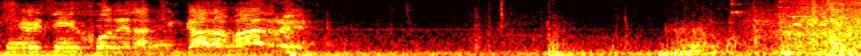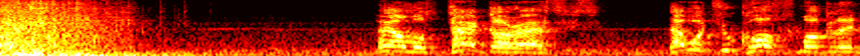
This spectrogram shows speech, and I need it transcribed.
¡Pinches hijo de la chingada madre! I almost tagged our asses. That what you call smuggling?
